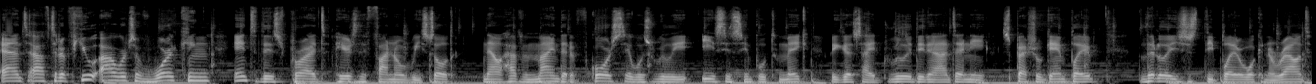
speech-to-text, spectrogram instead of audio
And after a few hours of working into this sprite, here's the final result. Now have in mind that of course it was really easy and simple to make because I really didn't add any special gameplay literally just the player walking around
